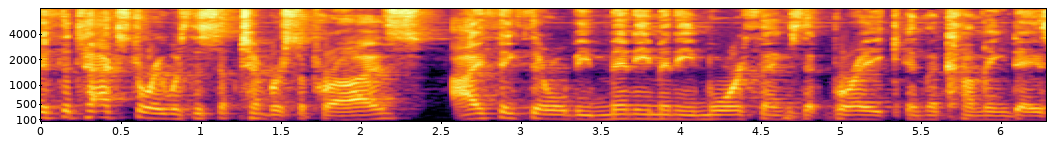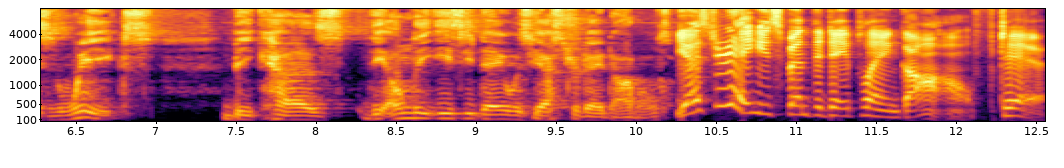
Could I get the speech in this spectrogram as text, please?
if the tax story was the September surprise, I think there will be many, many more things that break in the coming days and weeks because the only easy day was yesterday, Donald. Yesterday, he spent the day playing golf, too.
